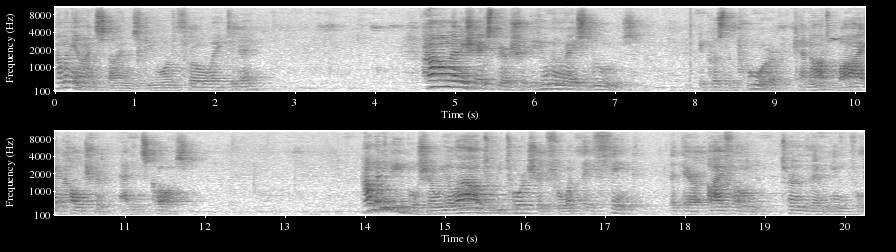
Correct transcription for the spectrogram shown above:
How many Einsteins do you want to throw away today? How many Shakespeares should the human race lose because the poor cannot buy culture at its cost? How many people shall we allow to be tortured for what they think that their iPhone turned them in for?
